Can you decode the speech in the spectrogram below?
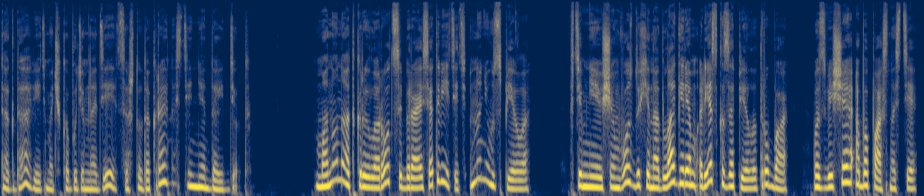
Тогда, ведьмочка, будем надеяться, что до крайности не дойдет. Манона открыла рот, собираясь ответить, но не успела. В темнеющем воздухе над лагерем резко запела труба, возвещая об опасности.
